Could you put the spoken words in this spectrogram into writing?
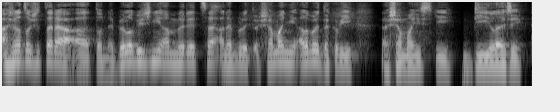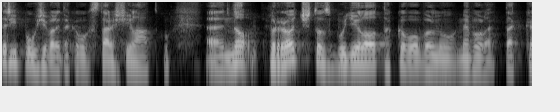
Až na to, že teda eh, to nebylo v Jižní Americe a nebyli to šamani, ale byli takový eh, šamanistí díleři, kteří používali takovou starší látku. Eh, no, proč to zbudilo takovou vlnu nevole? Tak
